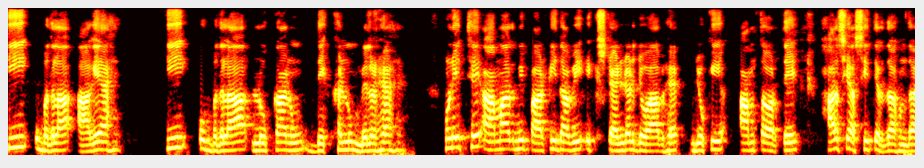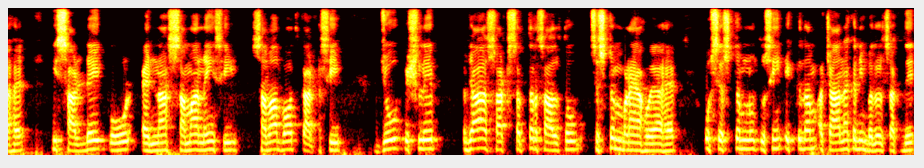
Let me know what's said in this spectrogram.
ਕੀ ਉਹ ਬਦਲਾਅ ਆ ਗਿਆ ਹੈ? ਕੀ ਉਹ ਬਦਲਾਅ ਲੋਕਾਂ ਨੂੰ ਦੇਖਣ ਨੂੰ ਮਿਲ ਰਿਹਾ ਹੈ? ਹੁਣ ਇੱਥੇ ਆਮ ਆਦਮੀ ਪਾਰਟੀ ਦਾ ਵੀ ਇੱਕ ਸਟੈਂਡਰਡ ਜਵਾਬ ਹੈ, ਜੋ ਕਿ ਆਮ ਤੌਰ ਤੇ ਹਰ ਸਿਆਸੀ ਧਿਰ ਦਾ ਹੁੰਦਾ ਹੈ ਕਿ ਸਾਡੇ ਕੋਲ ਇੰਨਾ ਸਮਾਂ ਨਹੀਂ ਸੀ, ਸਮਾਂ ਬਹੁਤ ਘੱਟ ਸੀ, ਜੋ ਪਿਛਲੇ 50 60 70 ਸਾਲ ਤੋਂ ਸਿਸਟਮ ਬਣਾਇਆ ਹੋਇਆ ਹੈ, ਉਹ ਸਿਸਟਮ ਨੂੰ ਤੁਸੀਂ ਇੱਕਦਮ ਅਚਾਨਕ ਨਹੀਂ ਬਦਲ ਸਕਦੇ,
